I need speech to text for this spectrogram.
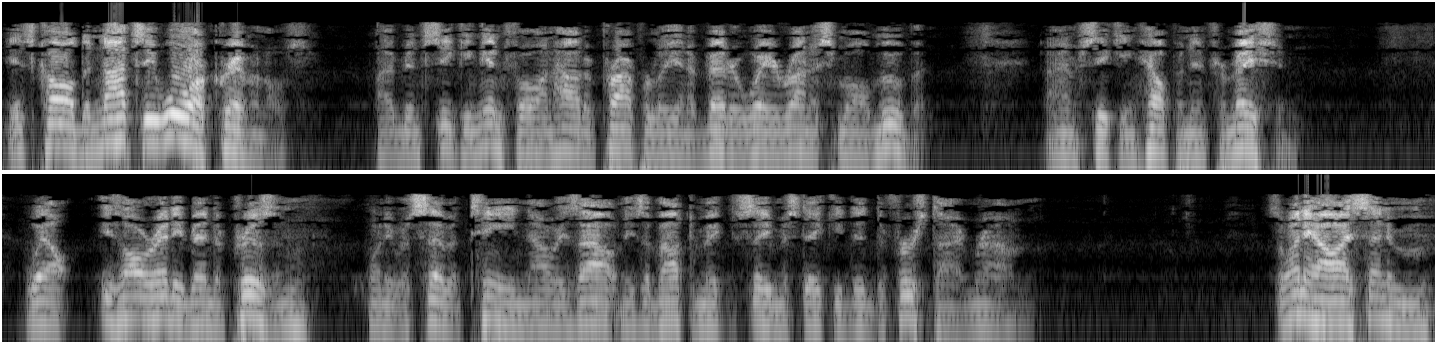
It's called the Nazi War Criminals. I've been seeking info on how to properly in a better way run a small movement. I am seeking help and information. Well, he's already been to prison when he was 17. Now he's out and he's about to make the same mistake he did the first time round. So anyhow, I sent him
